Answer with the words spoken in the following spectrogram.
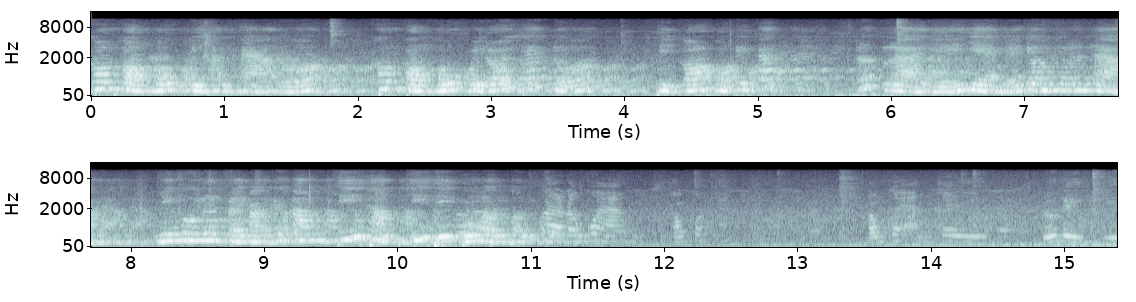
không còn muốn bị hành hạ nữa, không còn muốn bị đối khác nữa, thì có một cái cách rất là dễ dàng để cho hương linh làm nhưng hương linh phải bằng cái tâm chí thành chí thiết của mình. Không có đâu có ăn không có không có ăn cái rửa đi gì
